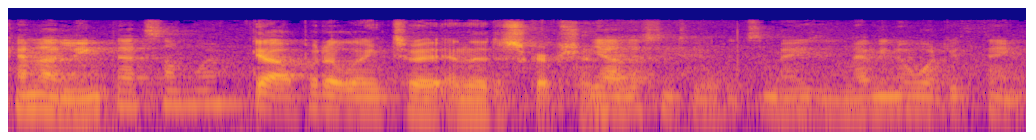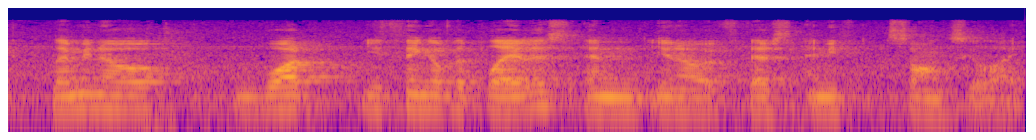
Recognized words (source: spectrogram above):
Can I link that somewhere? yeah. I'll put a link to it in the description. Yeah, listen to it. It's amazing. Let me know what you think. Let me know what you think of the playlist, and you know if there's any songs you like.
